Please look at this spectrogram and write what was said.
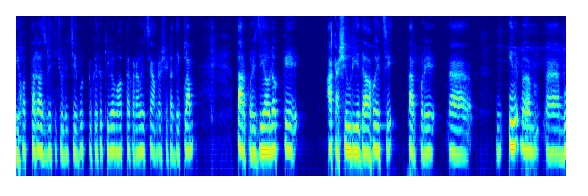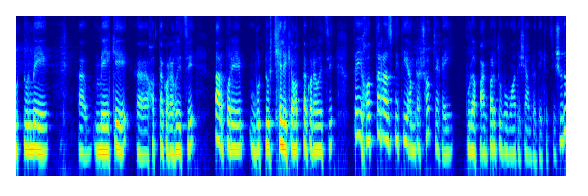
এই হত্যার রাজনীতি চলেছে। ভুট্টুকে তো কীভাবে হত্যা করা হয়েছে আমরা সেটা দেখলাম। তারপরে জিয়াউলককে আকাশে উড়িয়ে দেওয়া হয়েছে। তারপরে ভুট্টুর মেয়ে মেয়েকে হত্যা করা হয়েছে। তারপরে ভুট্টুর ছেলেকে হত্যা করা হয়েছে। তো এই হত্যার রাজনীতি আমরা সব জায়গায় পুরা পাক ভারত উপমহাদেশে আমরা দেখেছি। শুধু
